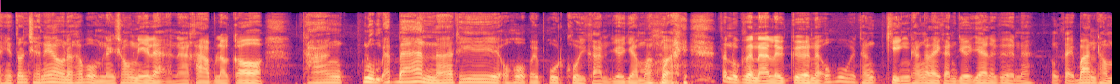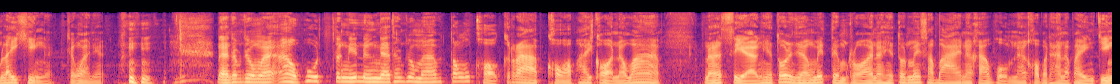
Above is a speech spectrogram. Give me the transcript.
เฮียต้น Channel นะครับผมในช่องนี้แหละนะครับ แล้วก็ทางกลุ่มแอปแบนนะที่โอ้โห ไปพูดคุยกันเยอะแยะมากมาย สนุกสนานเหลือเกินนะโอ้โหทั้งขิงทั้งอะไรกันเยอะแยะเหลือเกินนะสงสัยบ้านทำไร่ขิงอะจังหวะเนี้ยนะท่านผู้ชมนะอ้าวพูดสักนิดนึงนะท่านผู้ชมนะต้องขอกราบขออภัยก่อนนะว่านะเสียงเฮียต้นยังไม่เต็มร้อยนะเฮียต้นไม่สบายนะครับผมนะขอประทานอภัยจริง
